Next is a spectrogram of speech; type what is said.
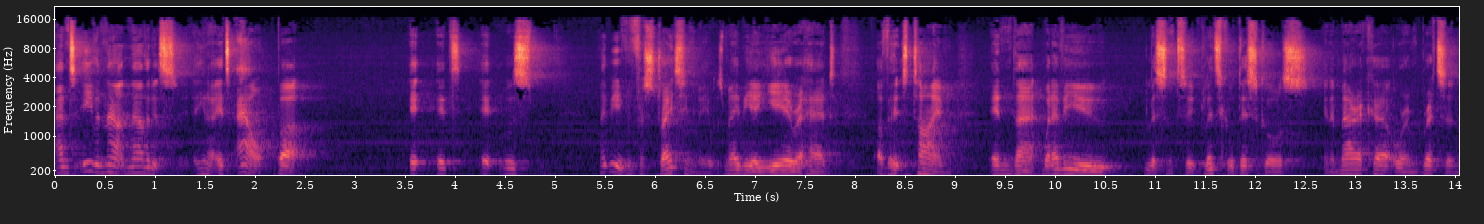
And even now now that it's you know it's out, but it it it was maybe even frustratingly, it was maybe a year ahead of its time in that whenever you listen to political discourse in America or in Britain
